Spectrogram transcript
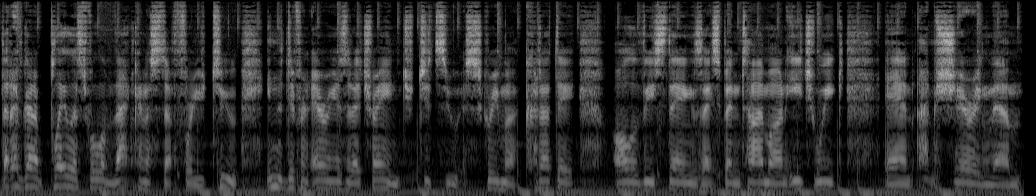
that I've got a playlist full of that kind of stuff for you too. In the different areas that I train jiu-jitsu, eskrima, karate, all of these things I spend time on each week, and I'm sharing them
